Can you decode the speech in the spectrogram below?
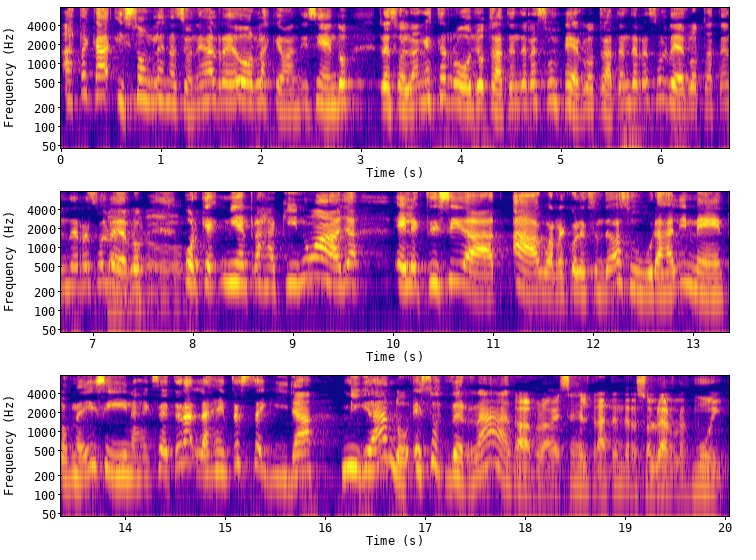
hasta acá y son las naciones alrededor las que van diciendo, resuelvan este rollo, traten de resolverlo, traten de resolverlo, traten de resolverlo, porque mientras aquí no haya electricidad, agua, recolección de basuras, alimentos, medicinas, etcétera, la gente seguirá migrando. Eso es verdad. Claro, pero a veces el traten de resolverlo es muy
